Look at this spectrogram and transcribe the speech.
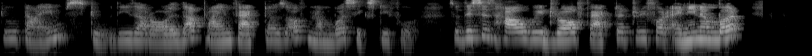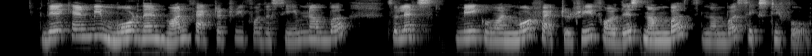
2 times 2. These are all the prime factors of number 64. So this is how we draw factor tree for any number. There can be more than one factor tree for the same number. So let's make one more factor tree for this number, number 64.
